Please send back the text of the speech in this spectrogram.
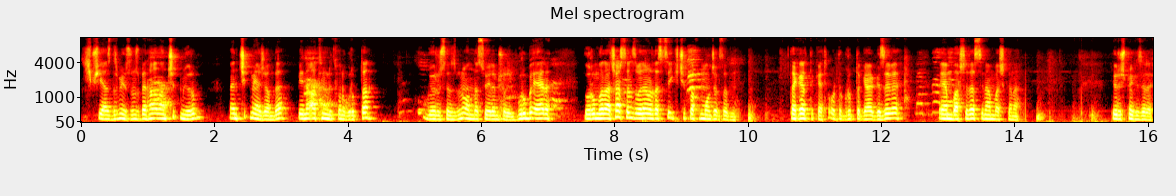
hiçbir şey yazdırmıyorsunuz. Ben halen çıkmıyorum. Ben çıkmayacağım da. Beni atın lütfen gruptan. Görürseniz bunu onu da söylemiş olayım. Grubu eğer yorumları açarsanız ben orada size iki lafım olacak zaten. Teker teker. Orada gruptaki herkese ve en başta da Sinan Başkan'a. Görüşmek üzere.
